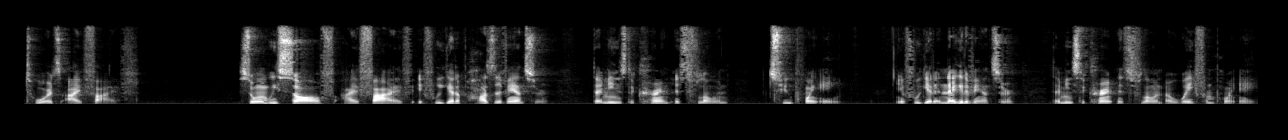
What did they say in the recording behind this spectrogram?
towards I5. So when we solve I5, if we get a positive answer, that means the current is flowing to point A. If we get a negative answer, that means the current is flowing away from point A.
